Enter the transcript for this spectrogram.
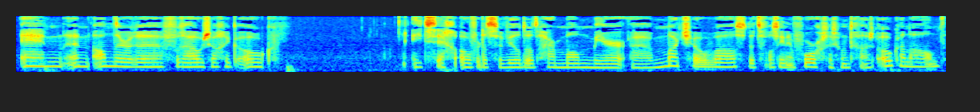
En een andere vrouw zag ik ook iets zeggen over dat ze wilde dat haar man meer uh, macho was. Dat was in een vorig seizoen trouwens ook aan de hand.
